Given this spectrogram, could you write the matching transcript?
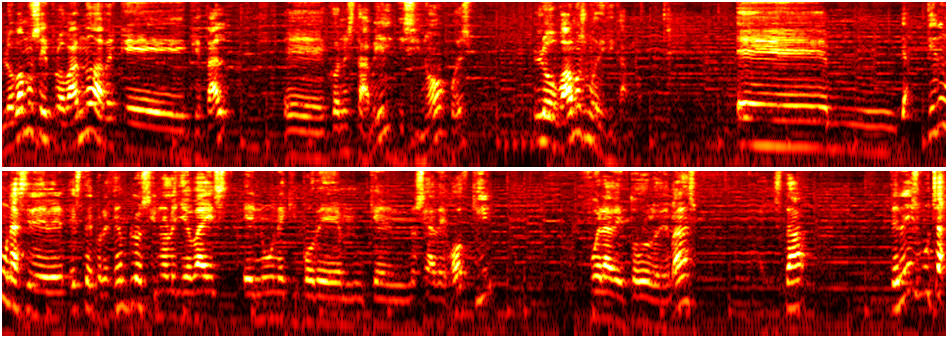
Lo vamos a ir probando a ver qué, qué tal eh, con esta build y si no, pues lo vamos modificando. Eh, tiene una serie de... Este, por ejemplo, si no lo lleváis en un equipo de que no sea de Godki, fuera de todo lo demás, ahí está. Tenéis mucha,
